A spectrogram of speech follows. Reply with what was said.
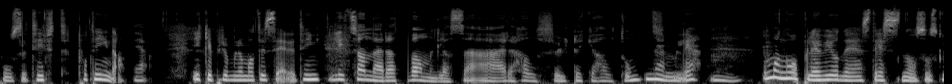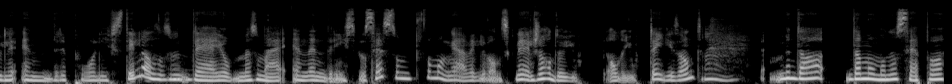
positivt på ting, da. Ja. Ikke problematisere ting. Litt sånn der at vannglasset er halvfullt og ikke halvtomt. Nemlig. Mm. Mange opplever jo det stressende også skulle endre på livsstil, altså Mm. det jeg jobber med som er en endringsprosess som for mange er veldig vanskelig. Ellers så hadde jo gjort, alle gjort det, ikke sant. Mm. Men da, da må man jo se på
